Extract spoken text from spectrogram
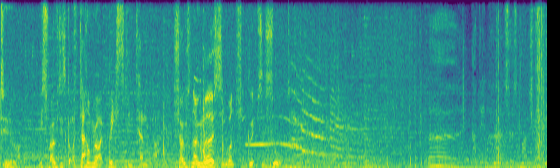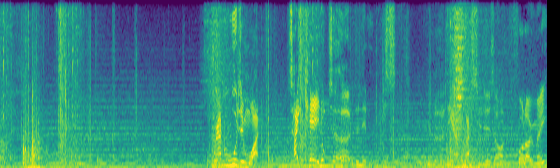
too. Miss Rose has got a downright beastly temper. Shows no mercy once she grips a sword. Uh, nothing hurts as much as life. Grab a wooden one. Take care not to hurt the little miss. You'll learn the ambassadors aren't follow me.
